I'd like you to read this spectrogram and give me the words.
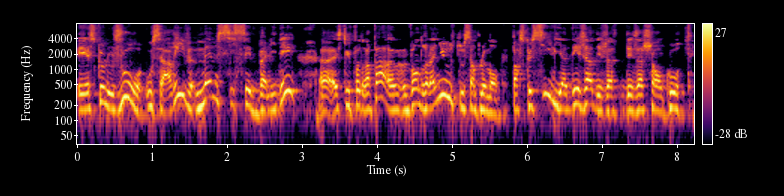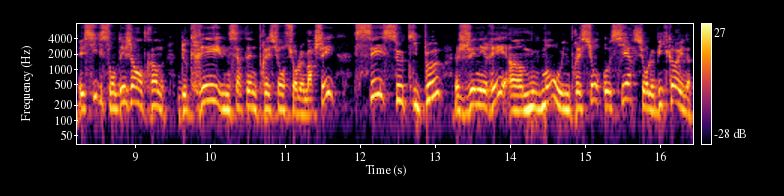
Et est-ce que le jour où ça arrive, même si c'est validé, euh, est-ce qu'il faudra pas euh, vendre la news tout simplement? Parce que s'il y a déjà des achats en cours et s'ils sont déjà en train de créer une certaine pression sur le marché, c'est ce qui peut générer un mouvement ou une pression haussière sur le Bitcoin.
